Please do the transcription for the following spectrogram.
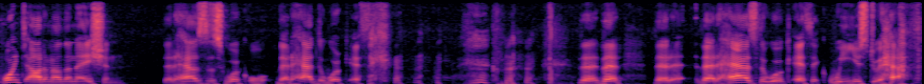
Point out another nation that has this work, or that had the work ethic, that, that, that, that has the work ethic we used to have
